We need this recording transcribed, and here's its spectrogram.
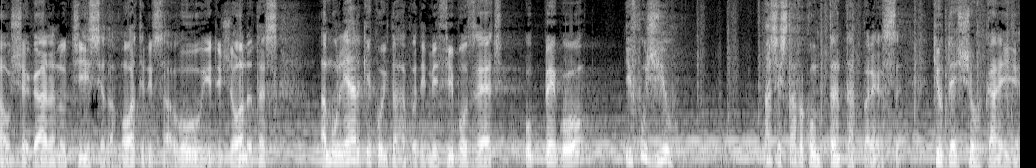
Ao chegar a notícia da morte de Saul e de Jonatas, a mulher que cuidava de Mefibosete o pegou e fugiu. Mas estava com tanta pressa que o deixou cair.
